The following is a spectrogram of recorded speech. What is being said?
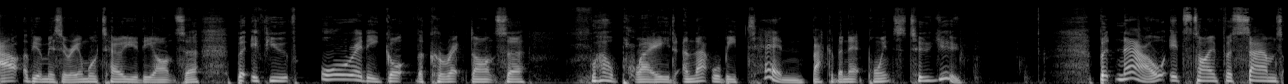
out of your misery, and we'll tell you the answer. But if you've already got the correct answer, well played, and that will be 10 back of the net points to you. But now it's time for Sam's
